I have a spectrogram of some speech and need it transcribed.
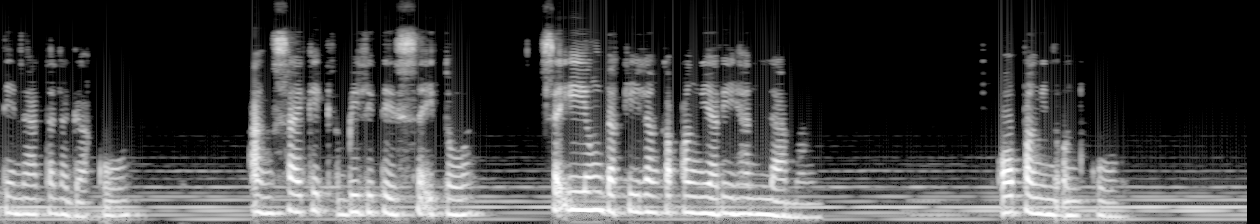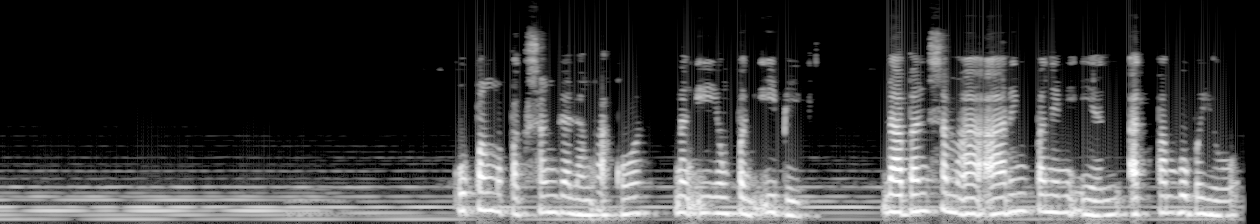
itinatalaga ko ang psychic abilities na ito sa iyong dakilang kapangyarihan lamang. O Panginoon ko, upang mapagsanggalang ako ng iyong pag-ibig laban sa maaaring paniniil at pambubuyo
